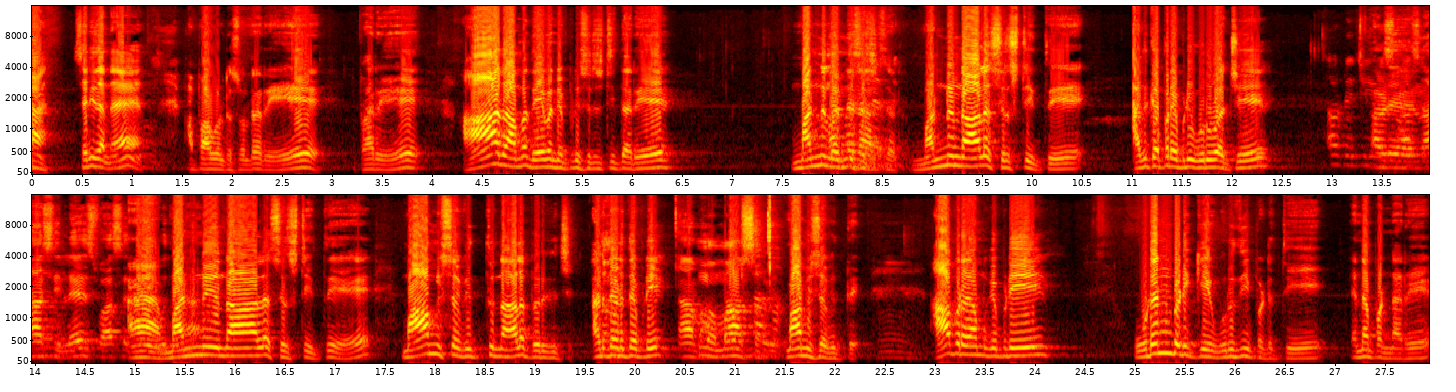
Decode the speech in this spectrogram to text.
ஆ சரிதானே? அப்போ அவங்கள்ட்ட சொல்றாரு பாரு ஆதாம தேவன் எப்படி சிருஷ்டித்தாரு? மண்ணுல இருந்து சிருஷ்டித்தார் மண்ணுனால சிருஷ்டித்து அதுக்கப்புறம் எப்படி உருவாச்சு? அவருடைய ஜீவ அவருடைய சுவாசம். நாசில ஆ, சுவாசத்தை மண்ணுனால சிருஷ்டித்து மாமிச வித்துனால பெருகுச்சு. அடுத்தடுத்து எப்படி? மாமிச வித்து. ஆபிரகாமுக்கு எப்படி? உடன்படிக்கையை உறுதிப்படுத்தி என்ன பண்ணாரு?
